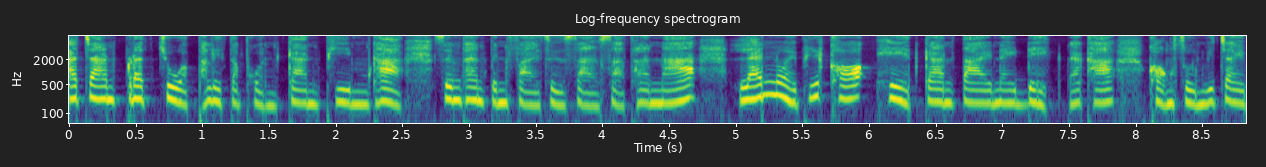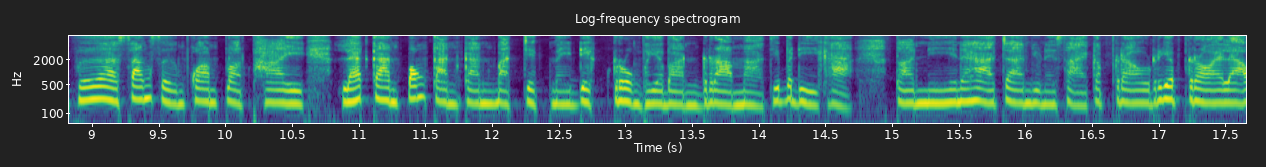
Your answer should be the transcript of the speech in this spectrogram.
อาจารย์ประจวบผลิตผลการพิมพ์ค่ะ ซึ่งท่านเป็นฝ่ายสื่อสารสาธารณะ และหน่วยพิเคราะห์เหตุการณ์ตายในเด็กนะคะ ของศูนย์วิจัยเพื่อสร้างเสริมความปลอดภัย และการป้องกันการบาดเจ็บในเด็กโรงพยาบาลรามาธิบดีค่ะ ตอนนี้นะคะอาจารย์อยู่ในสายกับเราเรียบร้อยแล้ว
